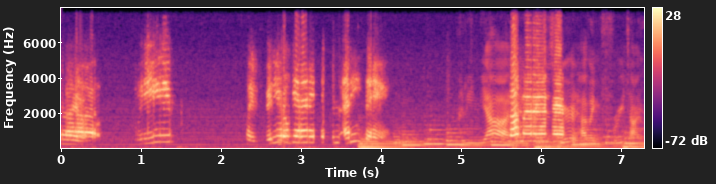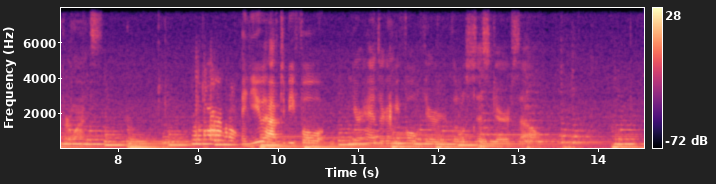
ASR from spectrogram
Uh, sleep, play video games, anything. I mean, yeah, it's, it's just weird having free time for once. And you have to be full, your hands are gonna be full with your little sister, so.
